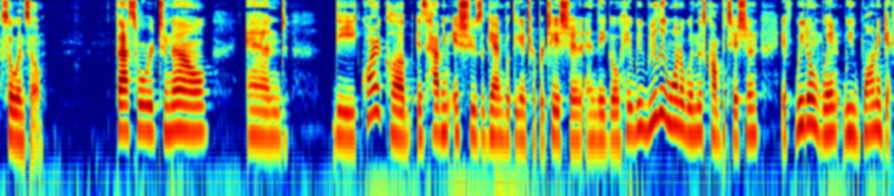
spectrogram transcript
so and so. Fast forward to now and the choir club is having issues again with the interpretation and they go, "Hey, we really want to win this competition. If we don't win, we want to get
